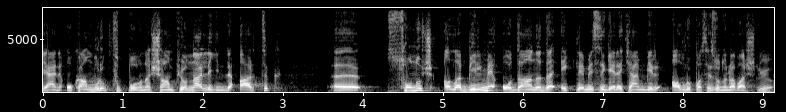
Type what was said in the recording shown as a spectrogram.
yani Okan Buruk futboluna Şampiyonlar Ligi'nde artık e, sonuç alabilme odağını da eklemesi gereken bir Avrupa sezonuna başlıyor.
